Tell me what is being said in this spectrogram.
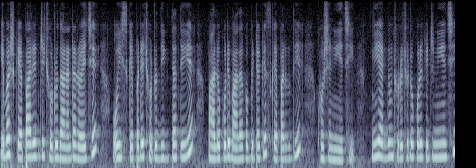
এবার স্ক্যাপারের যে ছোটো দানাটা রয়েছে, ওই স্ক্যাপারের ছোটো দিকটা দিয়ে ভালো করে বাঁধাকপিটাকে স্ক্যাপার দিয়ে ঘষে নিয়েছি। নিয়ে একদম ছোটো ছোটো করে কেটে নিয়েছি।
